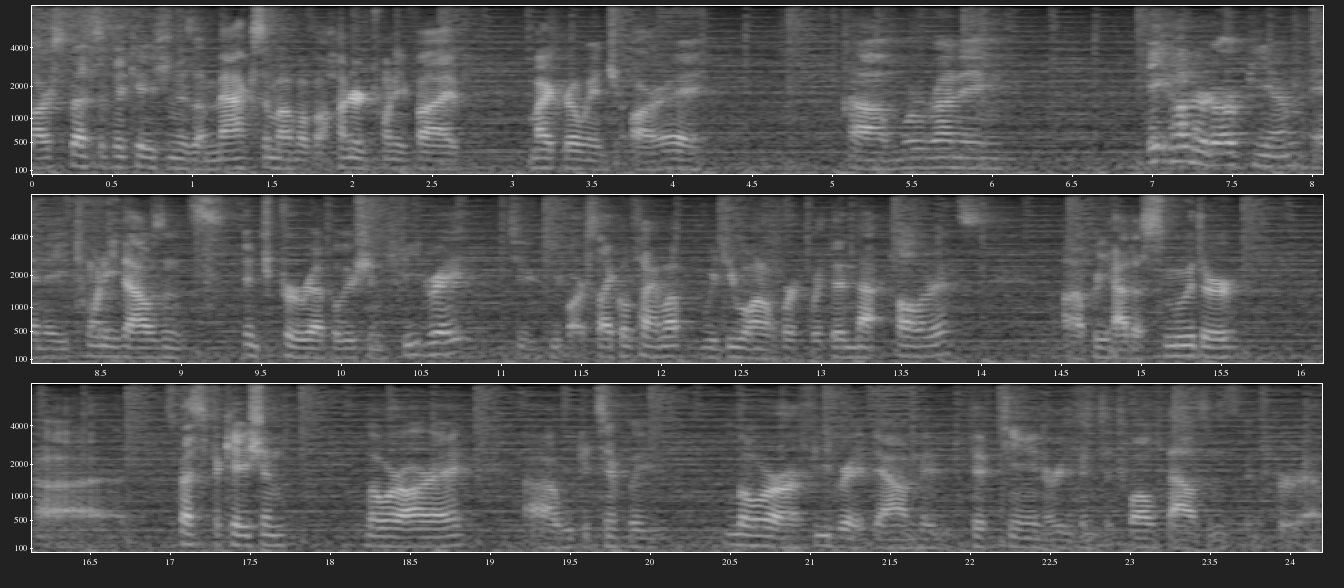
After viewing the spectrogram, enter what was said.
our specification is a maximum of 125 micro inch RA. Um, we're running 800 RPM and a 20 thousandths inch per revolution feed rate to keep our cycle time up. We do want to work within that tolerance. Uh, if we had a smoother uh, specification, lower RA, uh, we could simply lower our feed rate down maybe 15 or even to 12 thousandths inch per rev.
